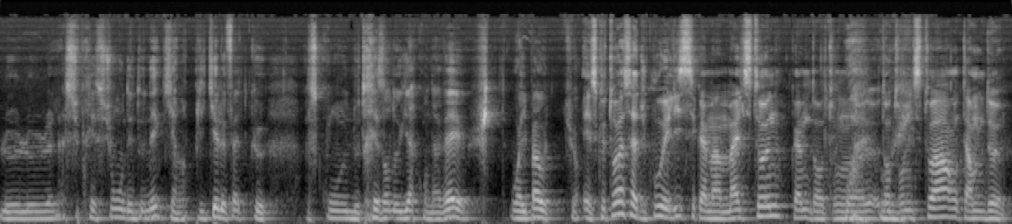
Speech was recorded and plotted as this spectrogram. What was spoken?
la suppression des données qui impliquait le fait que parce le trésor de guerre qu'on avait, wipe out. Est-ce que toi, ça, du coup, Elise, c'est quand même un milestone quand même dans ton, euh, dans ton histoire en termes de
